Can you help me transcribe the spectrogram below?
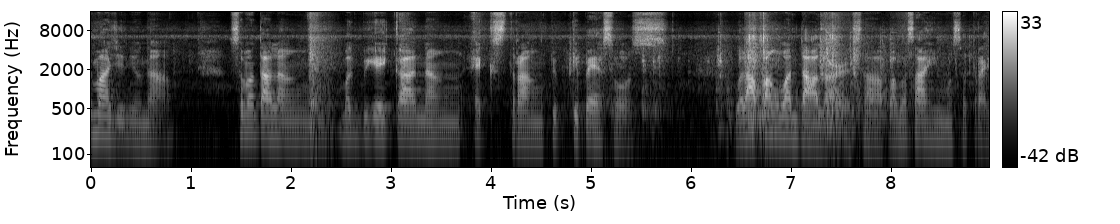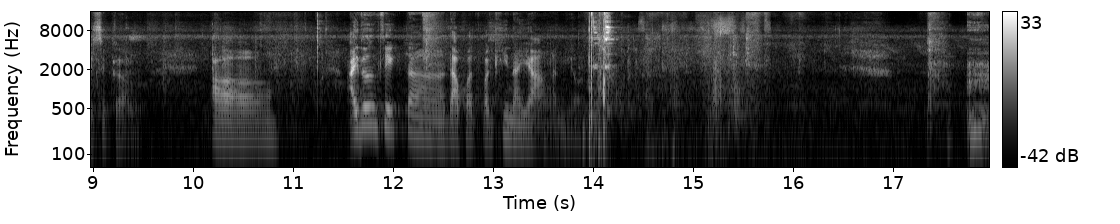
Imagine nyo na, samantalang magbigay ka ng extrang 50 pesos, wala pang $1 sa pamasahin mo sa tricycle. Uh, I don't think na dapat paghinayangan yon.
